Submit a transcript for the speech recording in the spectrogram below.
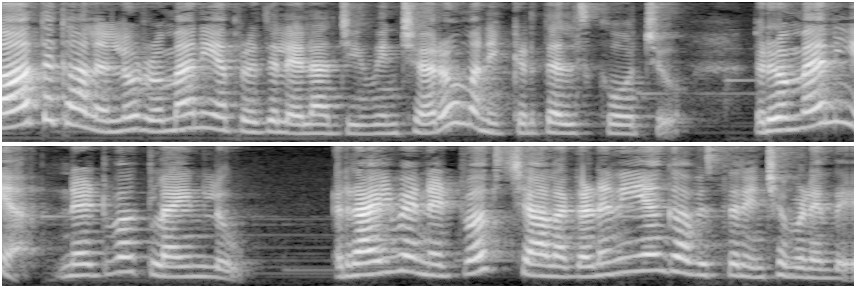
పాతకాలంలో రొమానియా ప్రజలు ఎలా జీవించారో మనం ఇక్కడ తెలుసుకోవచ్చు. రొమానియా నెట్వర్క్ లైన్లు రైల్వే నెట్వర్క్స్ చాలా గణనీయంగా విస్తరించబడింది.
